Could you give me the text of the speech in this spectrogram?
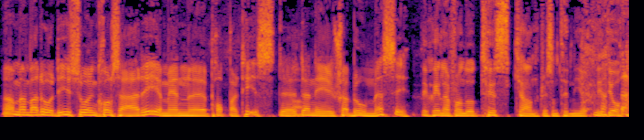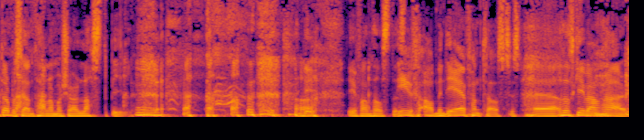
ja, men vadå, det är ju så en konsert är med en eh, popartist. Eh, Den är ju schablonmässig. Till skillnad från då tysk country som till 98% handlar om att köra lastbil. det, det är fantastiskt. Det är, ja, men det är fantastiskt. Eh, så skriver han här,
